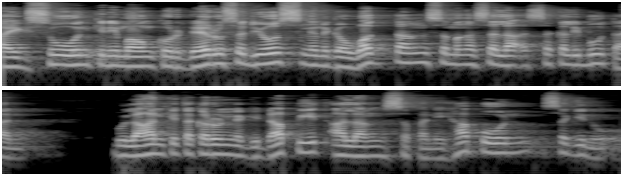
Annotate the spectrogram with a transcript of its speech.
Mga igsuon kini maong kordero sa Dios nga nagawagtang sa mga sala sa kalibutan. Bulahan kita karon nga gidapit alang sa panihapon sa Ginoo.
